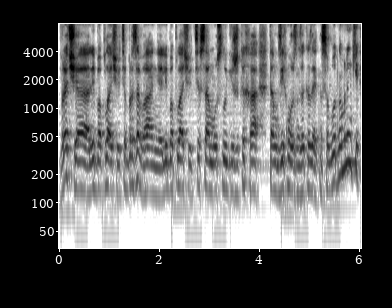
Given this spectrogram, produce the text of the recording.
врача, либо оплачивать образование, либо оплачивать те самые услуги ЖКХ, там, где их можно заказать на свободном рынке.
